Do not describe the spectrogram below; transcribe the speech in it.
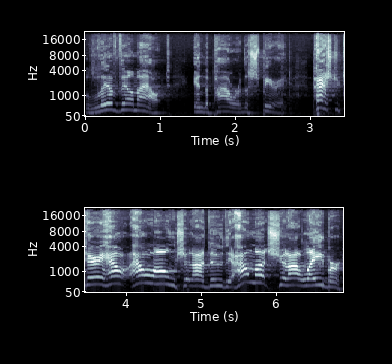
live them out in the power of the Spirit. Pastor Terry, how, how long should I do this? How much should I labor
